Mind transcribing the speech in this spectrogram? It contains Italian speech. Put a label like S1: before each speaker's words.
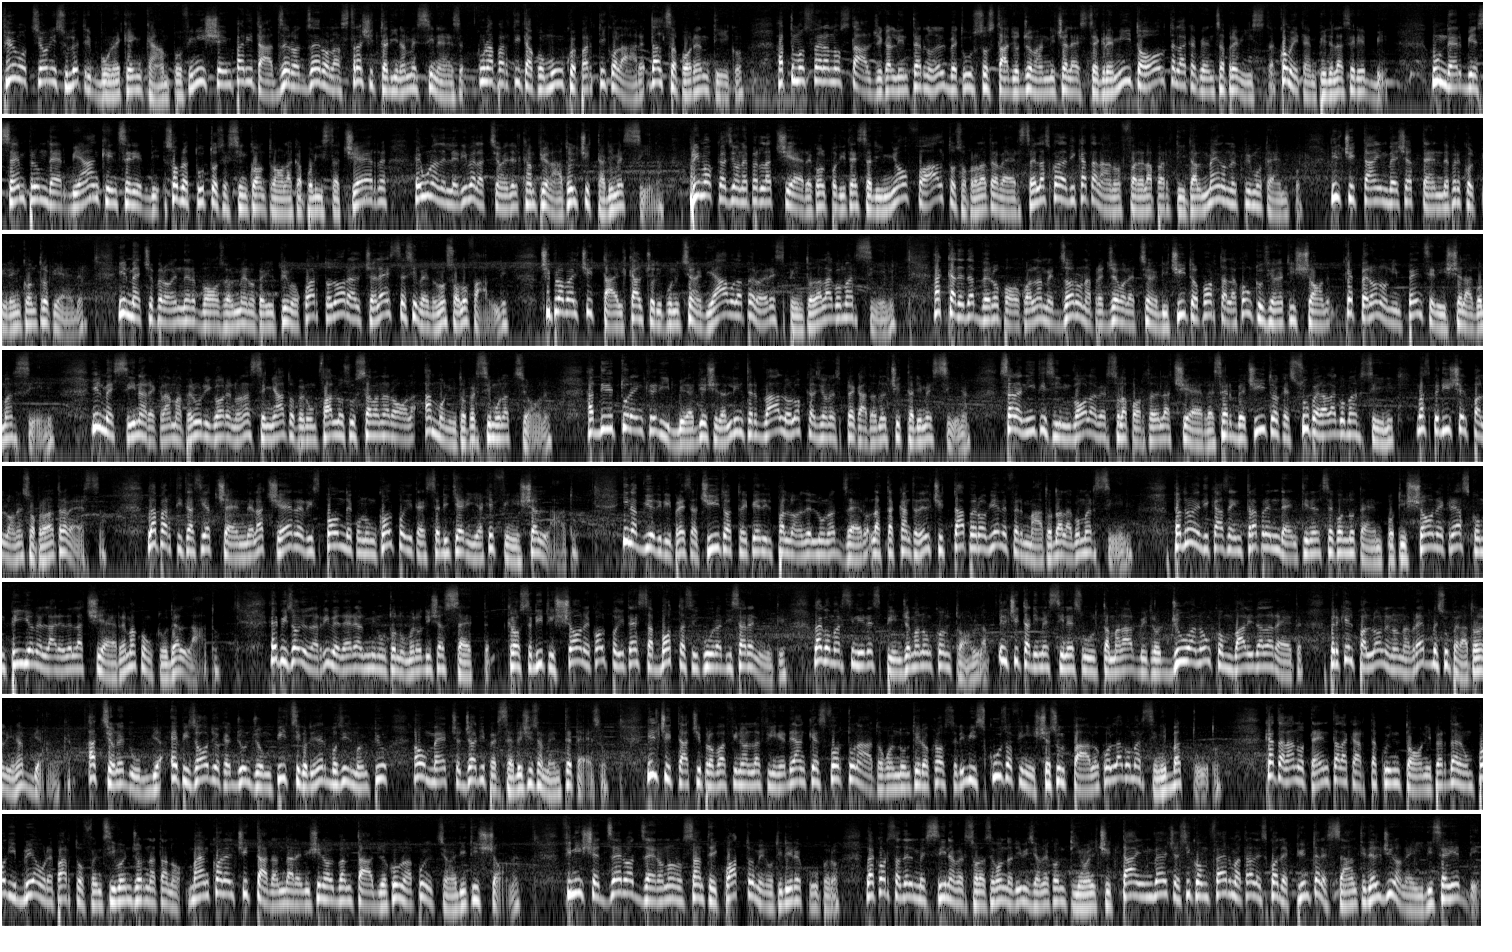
S1: Più emozioni sulle tribune che in campo, finisce in parità 0-0 la stracittadina messinese, una partita comunque particolare, dal sapore antico. Atmosfera nostalgica all'interno del vetusto stadio Giovanni Celeste gremito oltre la capienza prevista, come ai tempi della Serie B. Un derby è sempre un derby anche in Serie D, soprattutto se si incontrano la capolista CR e una delle rivelazioni del campionato, il Città di Messina. Prima occasione per la CR, colpo di testa di Gnoffo alto sopra la traversa e la squadra di Catalano a fare la partita, almeno nel primo tempo. Il Città invece attende per colpire in contropiede. Il match però è nervoso, almeno per il primo quarto d'ora al Celeste si vedono solo falli. Ci prova il Città, il calcio di punizione di Avola però è respinto da Lago Marsini. Accade davvero poco, alla mezz'ora una pregevole azione di Cito porta alla conclusione Tiscione, che però non impensierisce Lago Marsini. Il Messina reclama per un rigore non assegnato per un fallo su Savanarola, ammonito per simulazione. Addirittura incredibile, a 10 dall'intervallo, l'occasione sprecata dal Città di Messina. Saraniti si invola verso la porta della CR, serve Cito che supera Lago Marsini, ma spedisce il pallone sopra la traversa. La partita si accende, la CR risponde con un colpo di testa di Chiaria che finisce al lato. In avvio di ripresa Cito ha tra i piedi il pallone dell'1-0, l'attaccante del Città però viene fermato da Lago Marsini. Padrone di casa intraprendenti nel secondo tempo, Tiscione crea scompiglio nell'area della CR ma conclude al lato. Episodio da rivedere al minuto numero 17. Cross di Tiscione, colpo di testa botta sicura di Saraniti. Lago Marsini respinge ma non controlla. Il Città di Messina esulta ma l'arbitro Giua non convalida la rete perché il pallone non avrebbe superato la linea bianca. Azione dubbia, episodio che aggiunge un pizzico di nervosismo in più a un match già di per sé decisamente teso. Il Città ci prova fino alla fine ed è anche sfortunato quando un tiro cross di Viscuso finisce sul palo con Lago Marsini battuto. Catalano tenta la carta Quintoni per dare un po' di brio a un reparto offensivo in giornata no, ma è ancora il Città ad andare vicino al vantaggio con una punizione di Tiscione. Finisce 0-0 nonostante i 4 minuti di recupero. La corsa del Messina verso la seconda divisione continua, il Città invece si conferma tra le squadre più interessanti del girone I di Serie D.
